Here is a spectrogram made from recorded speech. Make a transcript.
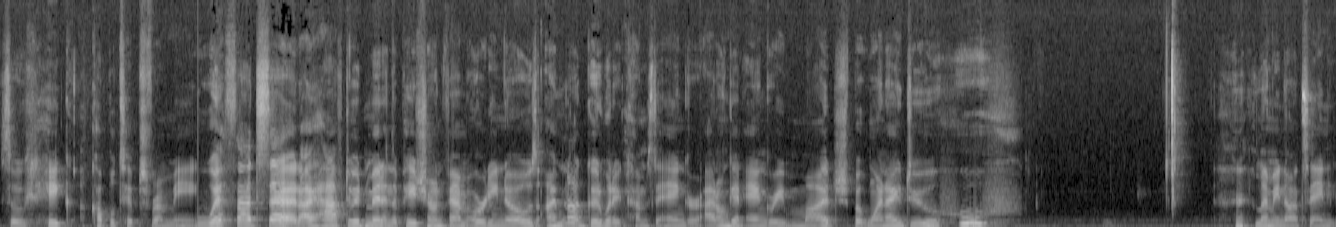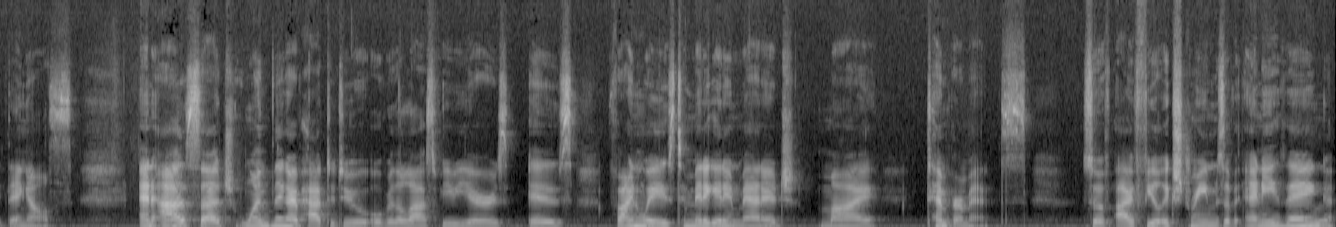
So, take a couple tips from me. With that said, I have to admit, and the Patreon fam already knows, I'm not good when it comes to anger. I don't get angry much, but when I do, whew, let me not say anything else. And as such, one thing I've had to do over the last few years is find ways to mitigate and manage my temperaments. So if I feel extremes of anything,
